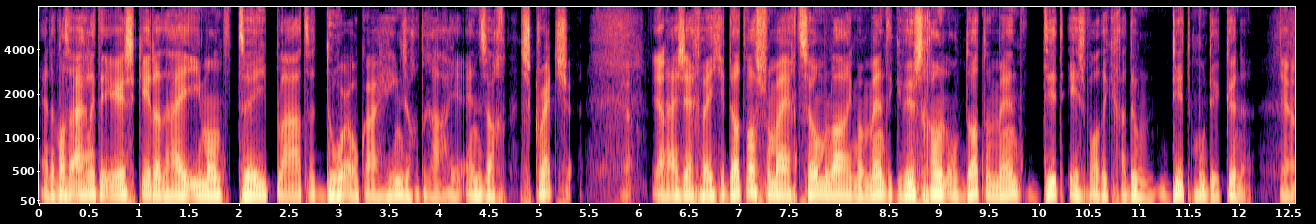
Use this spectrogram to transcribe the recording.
En dat was eigenlijk de eerste keer dat hij iemand twee platen door elkaar heen zag draaien en zag scratchen. Ja. En hij zegt, weet je, dat was voor mij echt zo'n belangrijk moment. Ik wist gewoon op dat moment, dit is wat ik ga doen. Dit moet ik kunnen. Ja.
